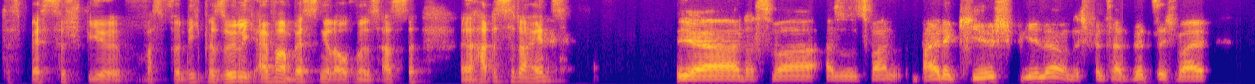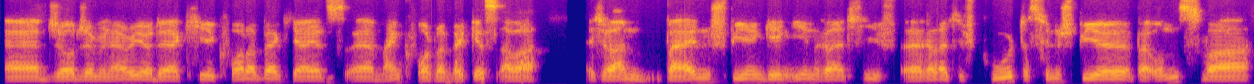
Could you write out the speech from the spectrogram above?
das beste Spiel? Was für dich persönlich einfach am besten gelaufen ist? Hast du, äh, hattest du da eins? Ja, das war, also es waren beide Kiel-Spiele und ich finde es halt witzig, weil äh, Joe Geminario, der Kiel Quarterback, ja jetzt äh, mein Quarterback ist, aber ich war in beiden Spielen gegen ihn relativ, äh, relativ gut. Das Hinspiel bei uns war,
